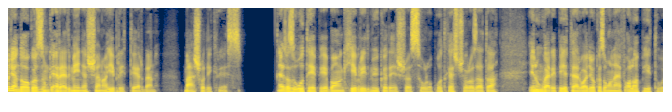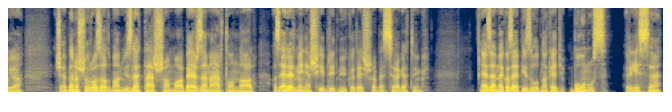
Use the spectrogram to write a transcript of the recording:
Hogyan dolgozzunk eredményesen a hibrid térben? Második rész. Ez az OTP Bank hibrid működésről szóló podcast sorozata. Én Ungvári Péter vagyok, az online alapítója, és ebben a sorozatban üzlettársammal, Berze Mártonnal az eredményes hibrid működésről beszélgetünk. Ez ennek az epizódnak egy bónusz része,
